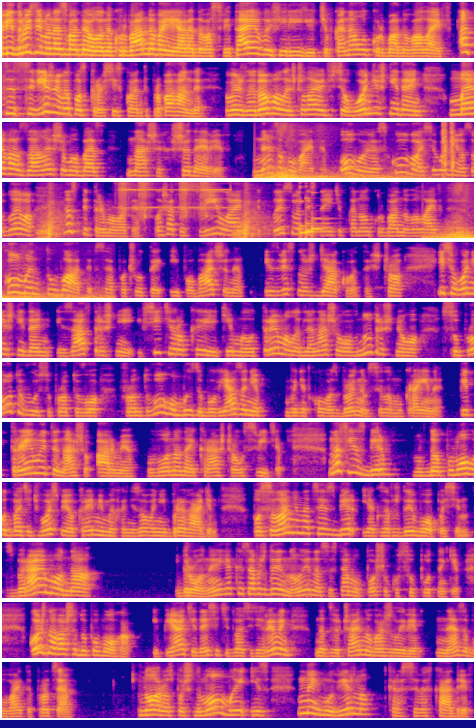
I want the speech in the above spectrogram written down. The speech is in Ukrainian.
Привіт, друзі! Мене звати Олена Курбанова. Я рада вас вітаю в ефірі YouTube каналу Курбанова Лайф. А це свіжий випуск російської антипропаганди. Ви ж не думали, що навіть в сьогоднішній день ми вас залишимо без наших шедеврів. Не забувайте обов'язково, а сьогодні особливо нас підтримувати, лишати свій лайк, підписуватись на YouTube канал Курбанова Лайф, коментувати все почути і побачене. І звісно ж, дякувати, що і сьогоднішній день, і завтрашній, і всі ті роки, які ми отримали для нашого внутрішнього супротиву і супротиву фронтового, ми зобов'язані винятково збройним силам України. Підтримуйте нашу армію, вона найкраща у світі. У нас є збір допомогу 28-й окремій механізованій бригаді. Посилання на цей збір, як завжди, в описі. Збираємо на дрони, як і завжди, ну і на систему пошуку супутників. Кожна ваша допомога і 5, і 10, і 20 гривень надзвичайно важливі. Не забувайте про це. Ну а розпочнемо ми із неймовірно красивих кадрів.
